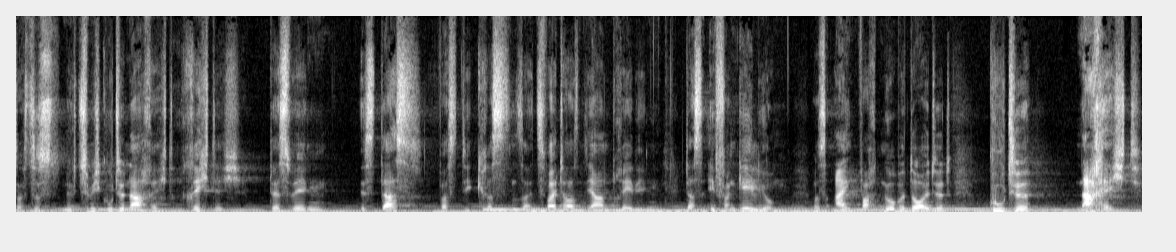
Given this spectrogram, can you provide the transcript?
Das ist eine ziemlich gute Nachricht, richtig. Deswegen ist das, was die Christen seit 2000 Jahren predigen, das Evangelium, was einfach nur bedeutet, gute Nachricht.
